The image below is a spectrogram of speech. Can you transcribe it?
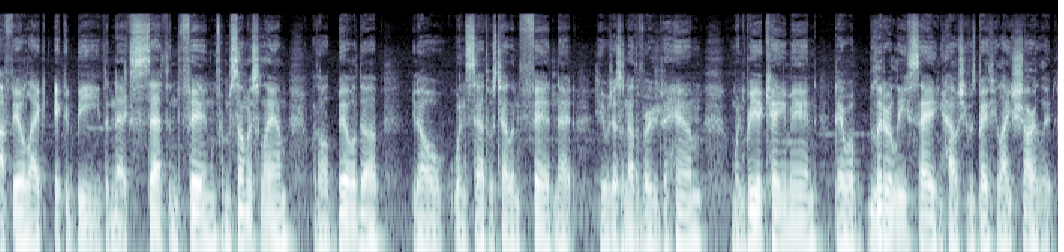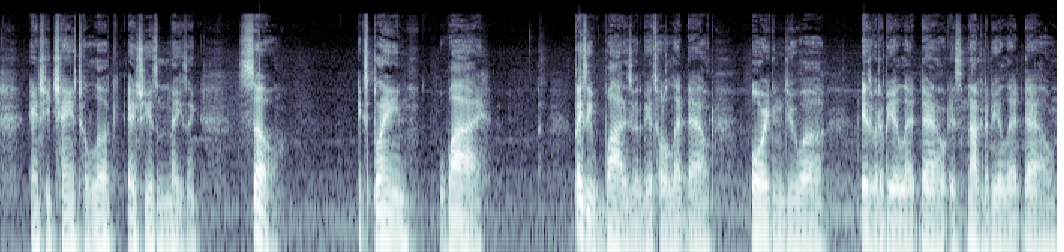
I feel like it could be the next Seth and Finn from SummerSlam with all build up. You know, when Seth was telling Finn that he was just another version of him. When Rhea came in, they were literally saying how she was basically like Charlotte and she changed her look and she is amazing. So, explain why, basically, why this is going to be a total letdown. Or you can do a, is it going to be a letdown? It's not going to be a letdown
